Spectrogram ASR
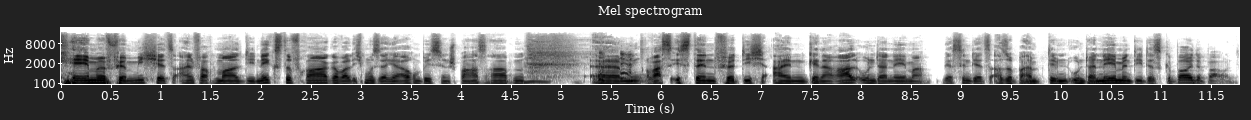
käme für mich jetzt einfach mal die nächste Frage, weil ich muss ja hier auch ein bisschen Spaß haben. ähm, was ist denn für dich ein Generalunternehmer? Wir sind jetzt also bei den Unternehmen, die das Gebäude bauen.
